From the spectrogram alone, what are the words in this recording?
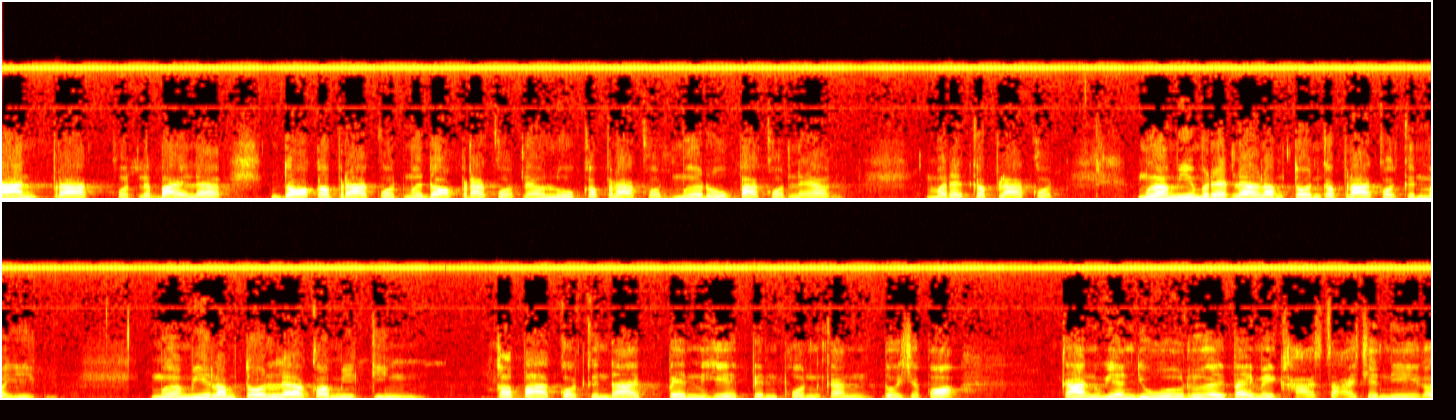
ก้านปรากฏและใบแล้ว ดอกก็ปรากฏ เมื่อดอกปรากฏแล้วลูกก็ปรากฏ เมื่อลูกปรากฏแล้ว เมล็ดก็ปรากฏ เมื่อมีเมล็ดแล้วลำต้นก็ปรากฏขึ้นมาอีก เมื่อมีลำต้นแล้วก็มีกิ่งก็ปรากฏขึ้นได้ เป็นเหตุเป็นผลกันโดยเฉพาะ การเวียนอยู่เรื่อยไปไม่ขาดสายเช่นนี้ก็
